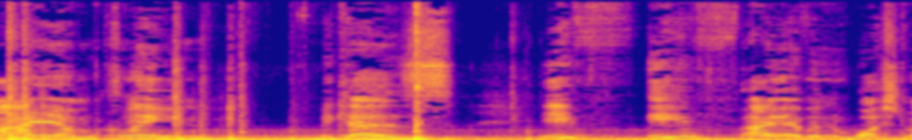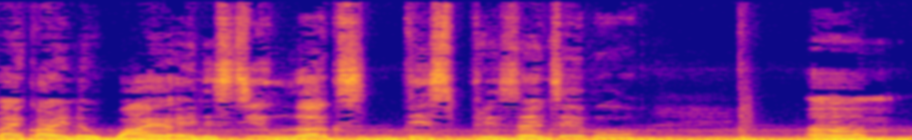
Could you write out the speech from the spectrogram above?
I am clean. Because if if I haven't washed my car in a while and it still looks this presentable, um,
